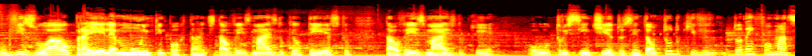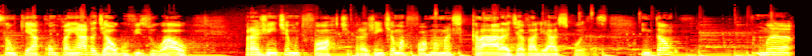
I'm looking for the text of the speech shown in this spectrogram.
O visual para ele é muito importante, talvez mais do que o texto, talvez mais do que outros sentidos. Então, tudo que toda informação que é acompanhada de algo visual, para a gente é muito forte, para a gente é uma forma mais clara de avaliar as coisas. Então, uma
